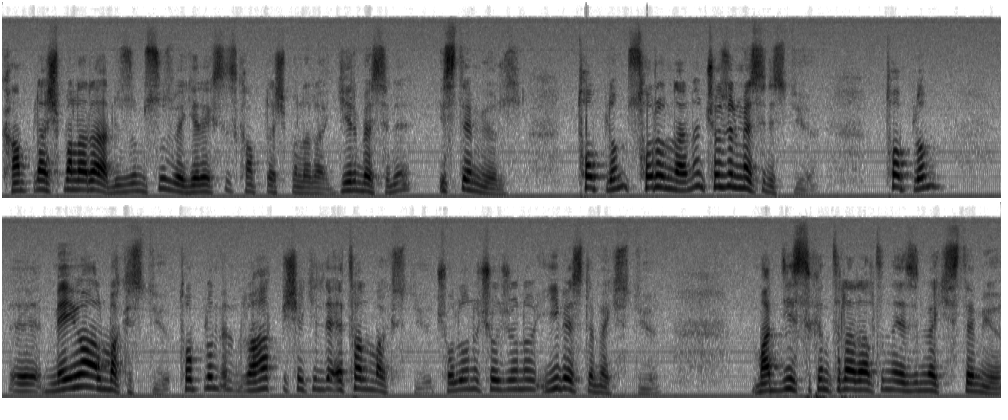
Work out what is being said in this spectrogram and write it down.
kamplaşmalara, lüzumsuz ve gereksiz kamplaşmalara girmesini istemiyoruz. Toplum sorunlarının çözülmesini istiyor. Toplum meyve almak istiyor. Toplum rahat bir şekilde et almak istiyor. Çoluğunu çocuğunu iyi beslemek istiyor. Maddi sıkıntılar altında ezilmek istemiyor.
